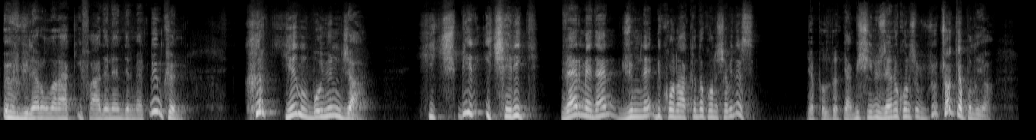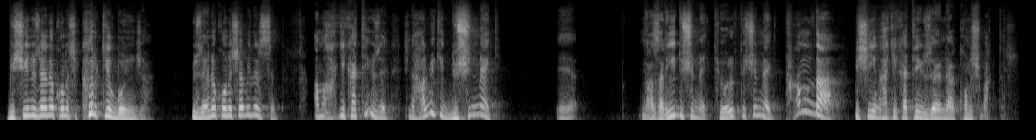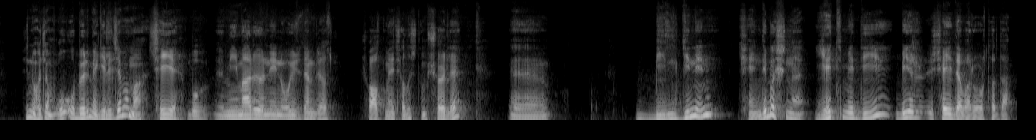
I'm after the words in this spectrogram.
övgüler olarak ifadelendirmek mümkün. 40 yıl boyunca hiçbir içerik vermeden cümle bir konu hakkında konuşabilirsin. Yapıldı. Ya bir şeyin üzerine konuşabilirsin. Çok yapılıyor. Bir şeyin üzerine konuş 40 yıl boyunca üzerine konuşabilirsin. Ama hakikati üzerine. Şimdi halbuki düşünmek e, nazari düşünmek, teorik düşünmek tam da bir şeyin hakikati üzerine konuşmaktır. Şimdi hocam o, o bölüme geleceğim ama şeyi bu e, mimari örneğini o yüzden biraz çoğaltmaya çalıştım. Şöyle e, bilginin kendi başına yetmediği bir şey de var ortada.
